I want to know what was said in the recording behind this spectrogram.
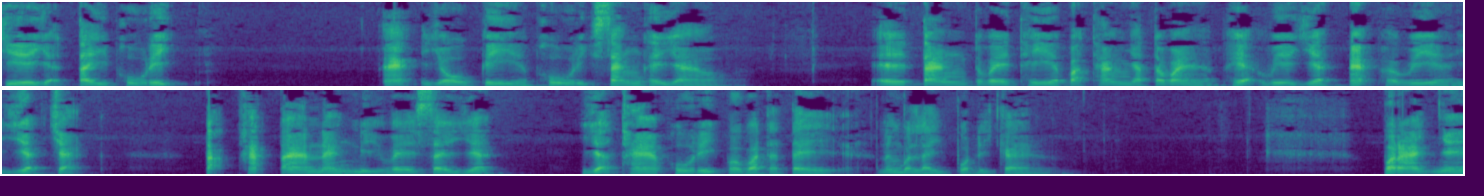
ជាយតីភូរិអយោគីភូរិសង្ខយោអេតាំងទ្វេធាបឋังញតវាភវាយៈអភវាយៈចៈ តថត្តានំនិវេសយៈយថាភូរិភវតតេនឹងបល័យពុទ្ធដីកាប្រាជ្ញា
